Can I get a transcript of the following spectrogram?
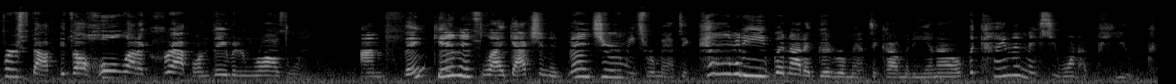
First off, it's a whole lot of crap on David and Rosalind. I'm thinking it's like action adventure meets romantic comedy, but not a good romantic comedy, you know? The kind that makes you want to puke.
